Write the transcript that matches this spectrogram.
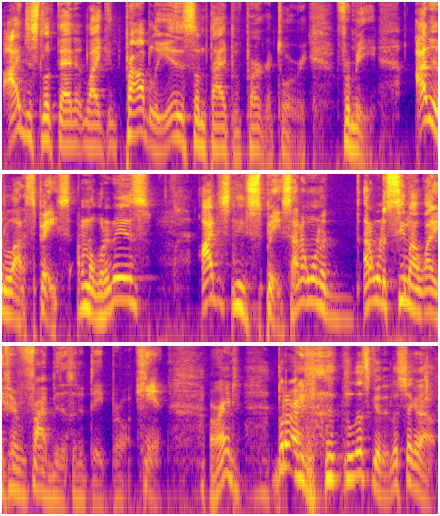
I just looked at it like it probably is some type of purgatory for me. I need a lot of space. I don't know what it is. I just need space. I don't want to. I don't want to see my wife every five minutes of the date, bro. I can't. All right. But all right, let's get it. Let's check it out.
